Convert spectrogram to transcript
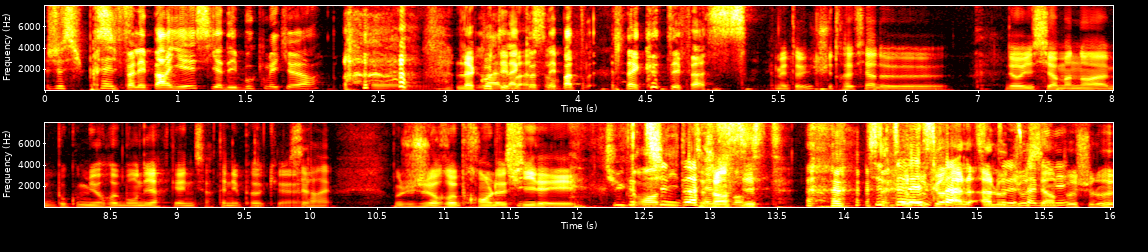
je suis prête. S'il fallait parier, s'il y a des bookmakers, euh, La cote la, est la basse. cote hein. n'est pas tr- la cote est basse. Mais t'as vu, je suis très fier de, de réussir maintenant à beaucoup mieux rebondir qu'à une certaine époque. euh, C'est vrai. où juste je reprends le fil et Tu grandis j'insiste. Tu te laisses pas. à, à l'audio, c'est un peu chelou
